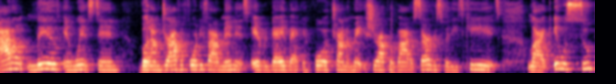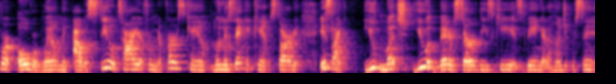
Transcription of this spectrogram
I don't live in Winston, but I'm driving 45 minutes every day back and forth trying to make sure I provide a service for these kids. Like it was super overwhelming. I was still tired from the first camp. When the mm-hmm. second camp started, it's like you much you would better serve these kids being at 100%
